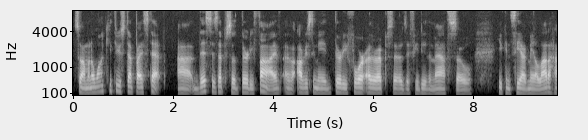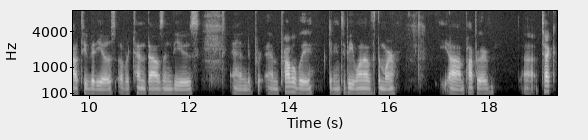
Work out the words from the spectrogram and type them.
so I'm going to walk you through step by step. Uh, this is episode 35. I've obviously made 34 other episodes if you do the math, so you can see I've made a lot of how-to videos, over 10,000 views, and am probably getting to be one of the more um, popular uh, tech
